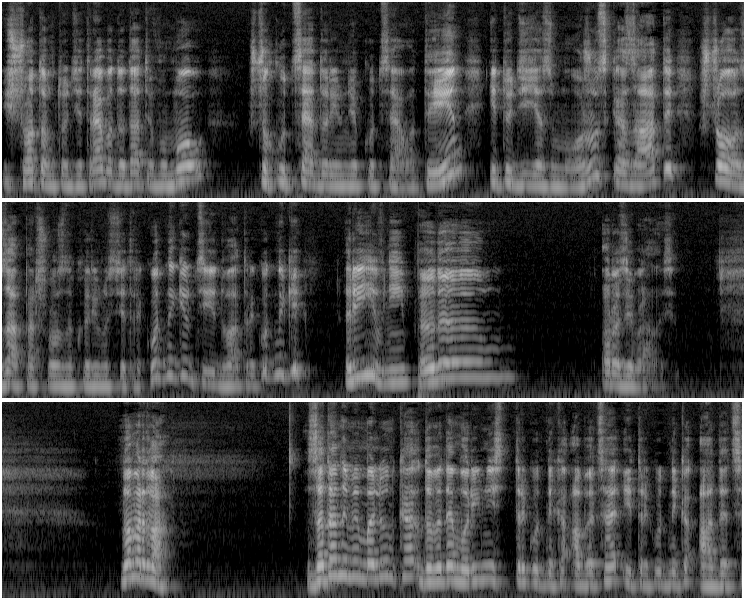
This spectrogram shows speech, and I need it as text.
І що там тоді треба додати в умову, що С дорівнює кут С1, і тоді я зможу сказати, що за першу ознакою рівності трикутників ці два трикутники рівні. Та-дам! Розібралися. Номер 2. За даними малюнка доведемо рівність трикутника АБЦ і трикутника АДЦ.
